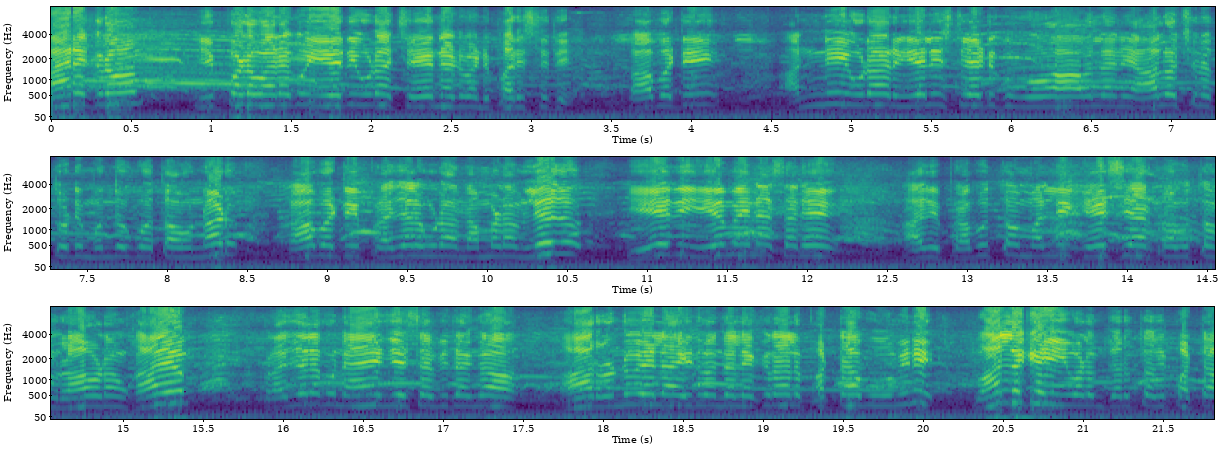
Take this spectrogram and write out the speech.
కార్యక్రమం ఇప్పటి వరకు ఏది కూడా చేయనటువంటి పరిస్థితి. కాబట్టి అన్నీ కూడా రియల్ ఎస్టేట్కు కావాలనే ఆలోచనతోటి ముందుకు పోతా ఉన్నాడు. కాబట్టి ప్రజలు కూడా నమ్మడం లేదు. ఏది ఏమైనా సరే అది ప్రభుత్వం మళ్ళీ కేసీఆర్ ప్రభుత్వం రావడం ఖాయం. ప్రజలకు న్యాయం చేసే విధంగా ఆ రెండు వేల ఐదు వందల ఎకరాల పట్టా భూమిని వాళ్ళకే ఇవ్వడం జరుగుతుంది. పట్టా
